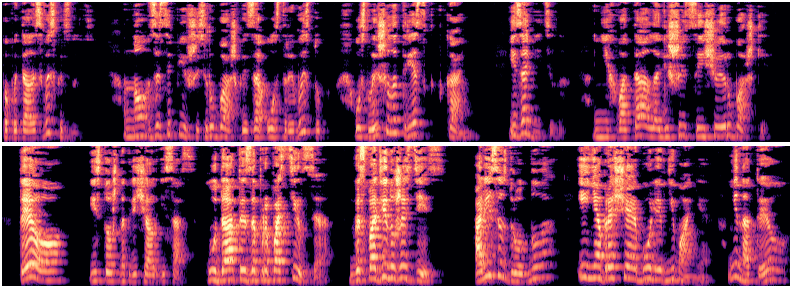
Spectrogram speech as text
Попыталась выскользнуть, но, зацепившись рубашкой за острый выступ, услышала треск ткани и заметила. Не хватало лишиться еще и рубашки. «Тео!» – истошно кричал Исас. «Куда ты запропастился? Господин уже здесь!» Алиса вздрогнула и, не обращая более внимания ни на Тео,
